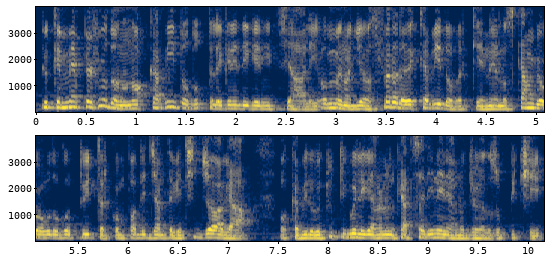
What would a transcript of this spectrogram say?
più che mi è piaciuto, non ho capito tutte le critiche iniziali, o almeno io spero di aver capito perché nello scambio che ho avuto con Twitter con un po' di gente che ci gioca, ho capito che tutti quelli che erano incazzati neri hanno giocato su PC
